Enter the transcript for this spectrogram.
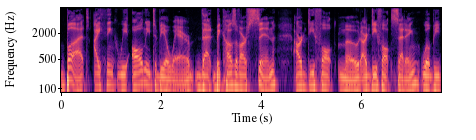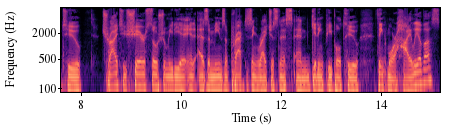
But I think we all need to be aware that because of our sin, our default mode, our default setting will be to try to share social media as a means of practicing righteousness and getting people to think more highly of us.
